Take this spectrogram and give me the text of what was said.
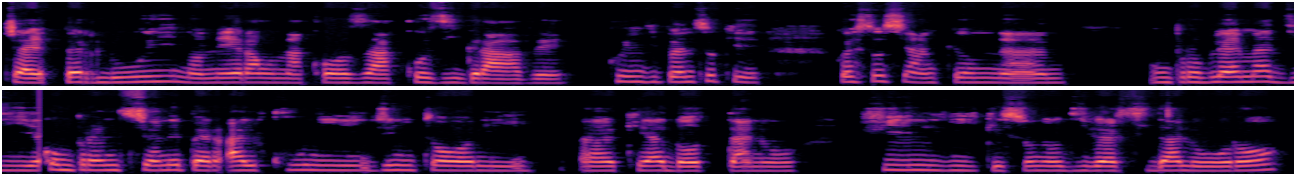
cioè per lui non era una cosa così grave. Quindi penso che questo sia anche un, un problema di comprensione per alcuni genitori eh, che adottano figli che sono diversi da loro,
